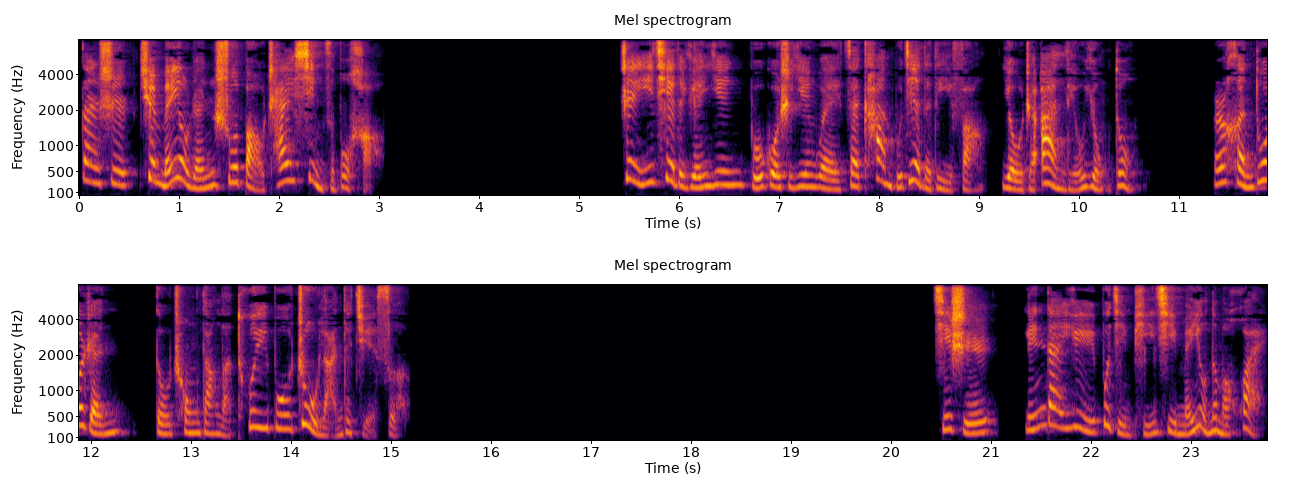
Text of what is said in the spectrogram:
但是却没有人说宝钗性子不好。这一切的原因不过是因为在看不见的地方有着暗流涌动，而很多人都充当了推波助澜的角色。其实林黛玉不仅脾气没有那么坏。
